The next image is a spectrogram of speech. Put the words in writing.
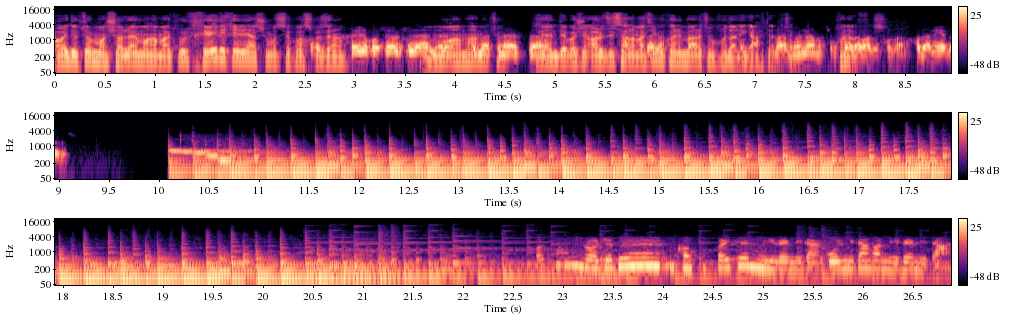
آقای دکتر ماشاءالله محمدپور خیلی خیلی از شما سپاسگزارم خیلی خوشحال شدم. ما هم همینطور زنده باشین. آرزوی سلامتی می‌کنیم. براتون خدا نگهدارتون خدا خدا نگهدارتون. راجب کاکتوس که میوه میدن گل میدن و میوه میدن.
